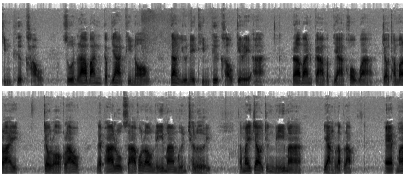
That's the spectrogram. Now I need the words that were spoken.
ถิ่นเทือกเขา ส่วนราบันกับญาติพี่น้อง ตั้งอยู่ในถิ่นเทือกเขากิเรอาด ราบันกล่าวกับยาโคบว่าเจ้าทำอะไร เจ้าหลอกเรา และพาลูกสาวของเราหนีมาเหมือนเฉลยทำไมเจ้าจึงหนีมาอย่างลับๆ แอบมา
